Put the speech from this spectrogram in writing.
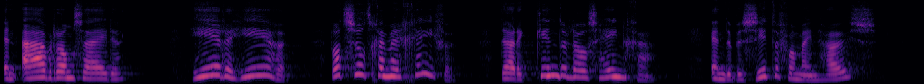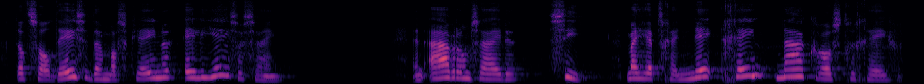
En Abraham zeide, Heere, Heere, wat zult gij mij geven, daar ik kinderloos heen ga? En de bezitter van mijn huis, dat zal deze Damaskener Eliezer zijn. En Abraham zeide, zie, mij hebt gij geen nakroost gegeven.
